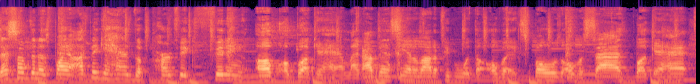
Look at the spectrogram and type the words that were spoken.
that's something that's fire. I think it has the perfect fitting of a bucket hat. Like I've been seeing a lot of people with the overexposed, oversized bucket hat,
